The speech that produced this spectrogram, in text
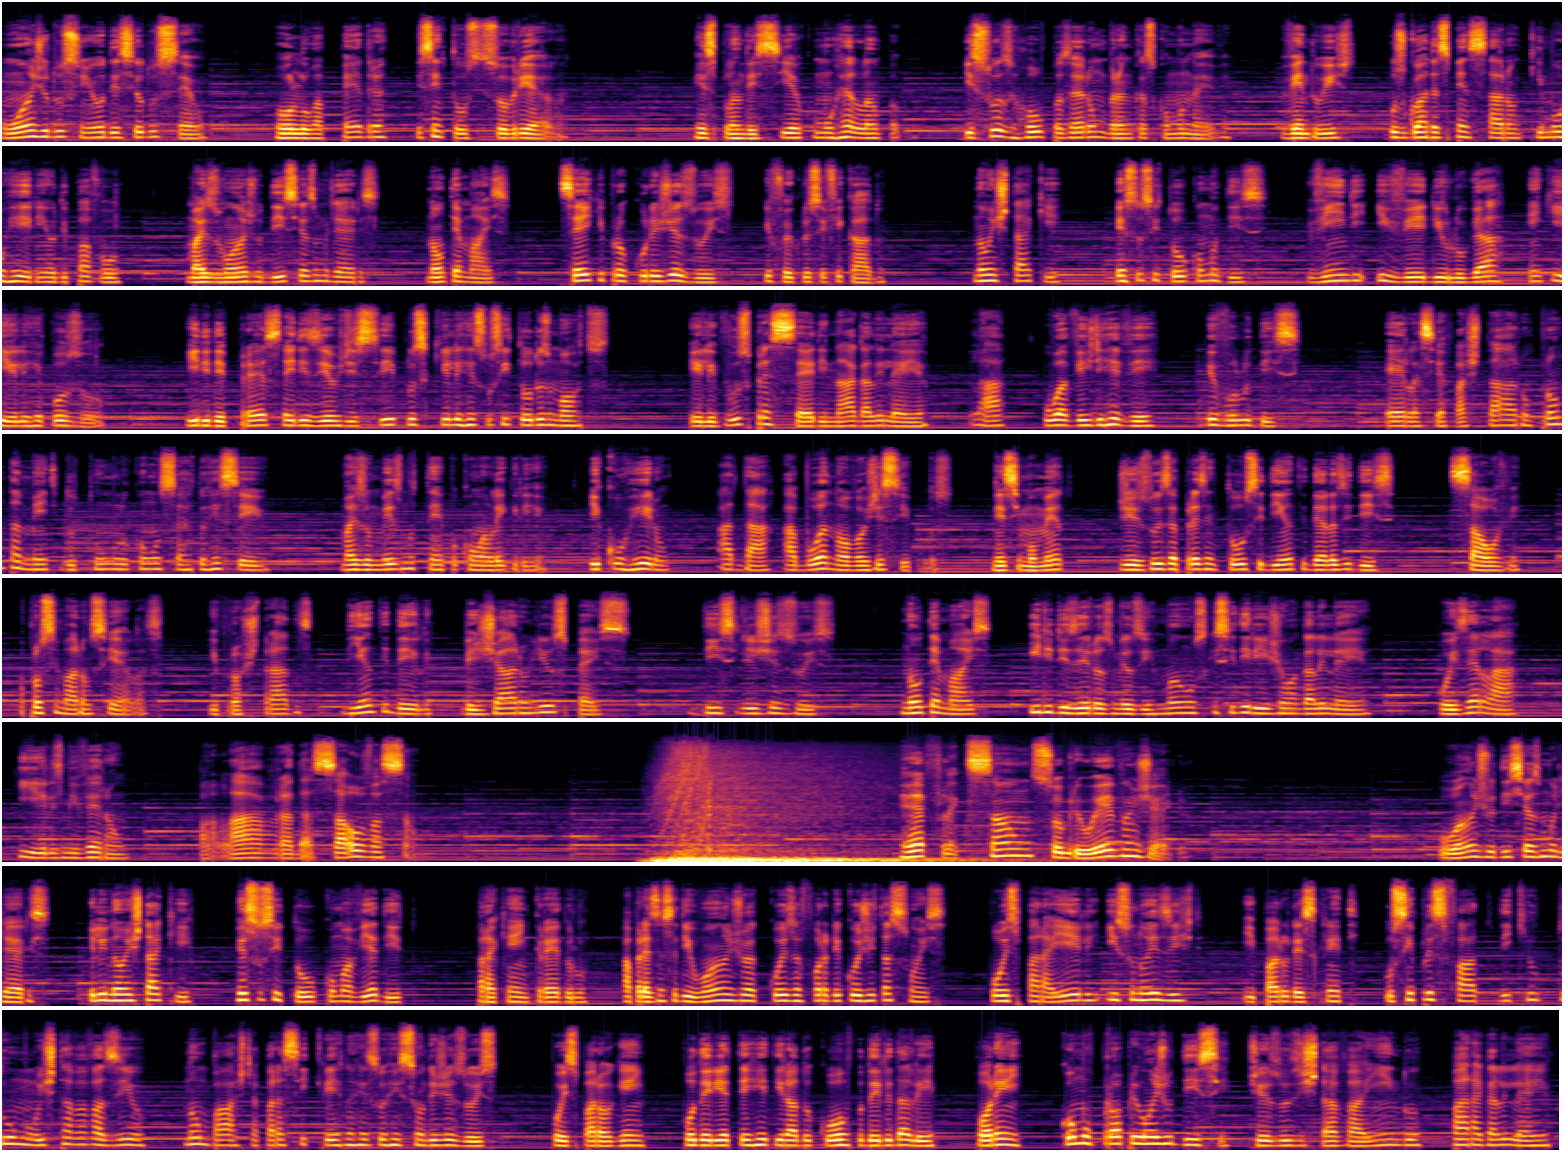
Um anjo do Senhor desceu do céu, rolou a pedra e sentou-se sobre ela. Resplandecia como um relâmpago, e suas roupas eram brancas como neve. Vendo isto, os guardas pensaram que morreriam de pavor. Mas o anjo disse às mulheres: Não temais, sei que procura Jesus, que foi crucificado. Não está aqui, ressuscitou como disse. Vinde e vede o lugar em que ele repousou. Ide depressa e dizei aos discípulos que ele ressuscitou dos mortos. Ele vos precede na Galileia. Lá o haver de rever, eu vou-lo disse. Elas se afastaram prontamente do túmulo com um certo receio, mas ao mesmo tempo com alegria, e correram a dar a boa nova aos discípulos. Nesse momento, Jesus apresentou-se diante delas e disse: Salve! Aproximaram-se elas e, prostradas diante dele, beijaram-lhe os pés. Disse-lhe Jesus: Não temais, ide dizer aos meus irmãos que se dirijam a Galileia, pois é lá que eles me verão. Palavra da salvação. Reflexão sobre o Evangelho. O anjo disse às mulheres: Ele não está aqui, ressuscitou como havia dito. Para quem é incrédulo, a presença de um anjo é coisa fora de cogitações, pois para ele isso não existe, e para o descrente, o simples fato de que o túmulo estava vazio não basta para se crer na ressurreição de Jesus, pois para alguém poderia ter retirado o corpo dele dali. Porém, como o próprio anjo disse, Jesus estava indo para a Galiléia,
